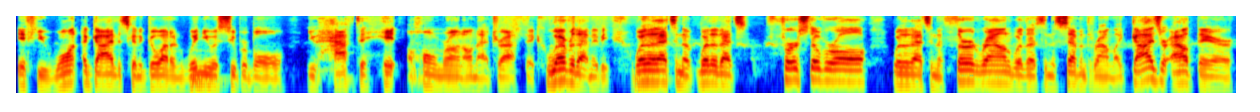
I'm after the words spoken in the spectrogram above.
if you want a guy that's going to go out and win you a Super Bowl, you have to hit a home run on that draft pick, whoever that may be. Whether that's in the whether that's first overall, whether that's in the third round, whether that's in the seventh round. Like guys are out there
